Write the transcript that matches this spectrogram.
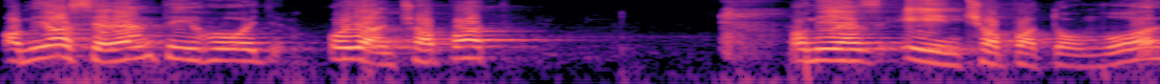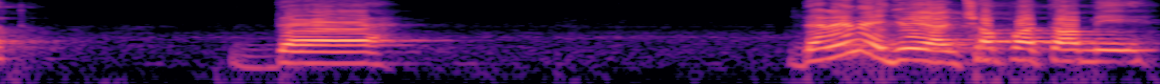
ami azt jelenti, hogy olyan csapat, ami az én csapatom volt, de, de nem egy olyan csapat, ami,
